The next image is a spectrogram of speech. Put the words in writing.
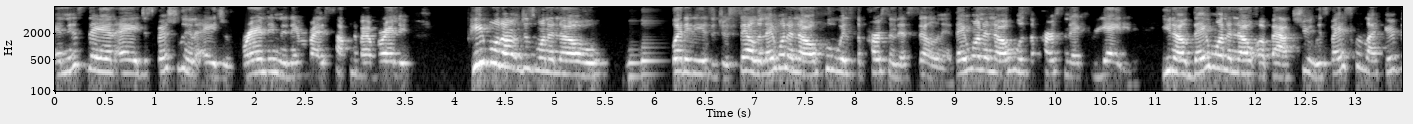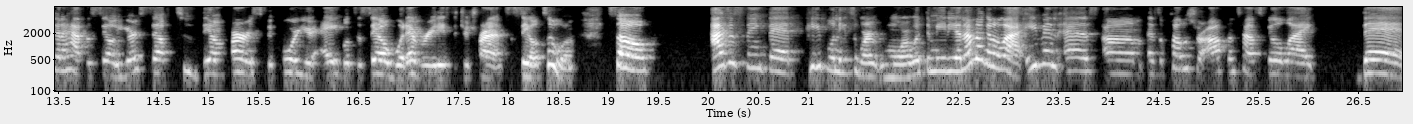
in this day and age, especially in the age of branding and everybody's talking about branding, people don't just want to know what it is that you're selling. They want to know who is the person that's selling it. They want to know who is the person that created it. You know, they want to know about you. It's basically like you're going to have to sell yourself to them first before you're able to sell whatever it is that you're trying to sell to them. So I just think that people need to work more with the media. And I'm not gonna lie, even as um as a publisher, oftentimes feel like that,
